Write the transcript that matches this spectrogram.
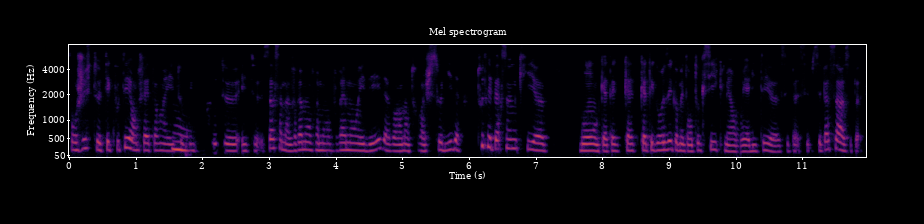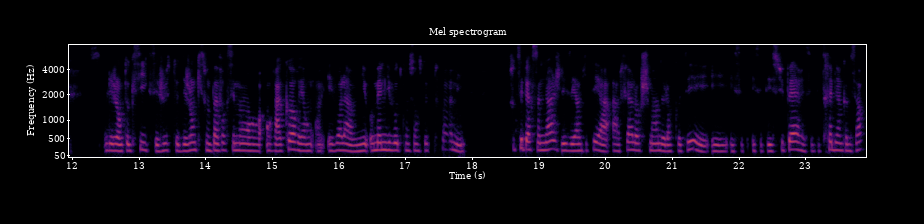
pour juste t'écouter en fait hein, et te Mm. comprendre. et te- et te- Ça, ça m'a vraiment, vraiment, vraiment aidé d'avoir un entourage solide. Toutes les personnes qui, euh, bon, caté- cat- catégorisées comme étant toxiques, mais en réalité, euh, c'est pas, c'est, pas ça. Pas... Les gens toxiques, c'est juste des gens qui sont pas forcément en, en raccord et, en- et voilà, au, même niveau de conscience que toi. Mais toutes ces personnes-là, je les ai invitées à, à faire leur chemin de leur côté et, c'était super et c'était très bien comme ça.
